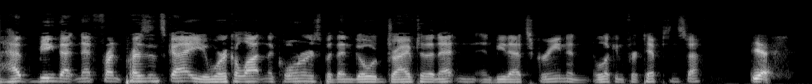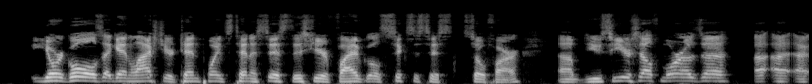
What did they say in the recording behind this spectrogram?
have, being that net front presence guy? You work a lot in the corners, but then go drive to the net and, and be that screen and looking for tips and stuff. Yes. Your goals again last year, ten points, ten assists. This year, five goals, six assists so far. Um, do you see yourself more as a, a, a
